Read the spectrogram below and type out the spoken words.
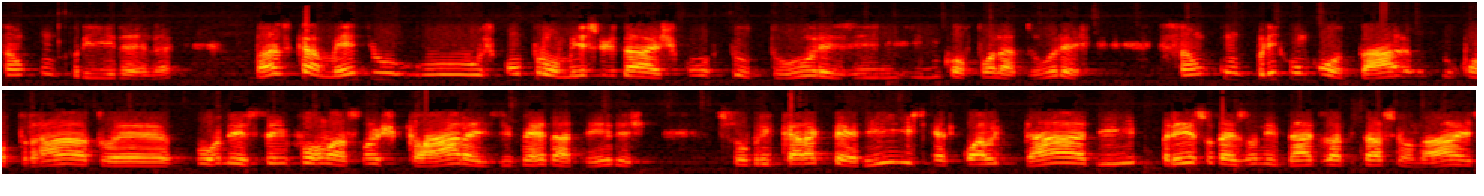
são cumpridas, né? Basicamente, o, os compromissos das construtoras e, e incorporadoras são cumprir com o contrato, o contrato é, fornecer informações claras e verdadeiras sobre características, qualidade e preço das unidades habitacionais,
